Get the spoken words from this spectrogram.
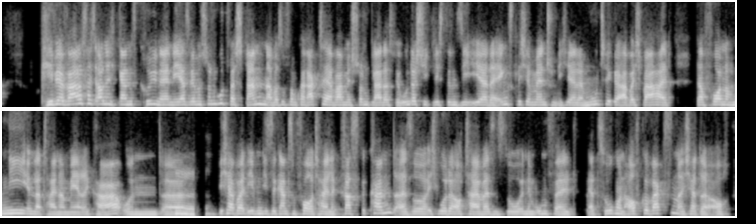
Okay, wir waren vielleicht auch nicht ganz grüne. Nee, also wir haben uns schon gut verstanden, aber so vom Charakter her war mir schon klar, dass wir unterschiedlich sind. Sie eher der ängstliche Mensch und ich eher der mutige, aber ich war halt davor noch nie in Lateinamerika und äh, mhm. ich habe halt eben diese ganzen Vorurteile krass gekannt. Also ich wurde auch teilweise so in dem Umfeld erzogen und aufgewachsen. Ich hatte auch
